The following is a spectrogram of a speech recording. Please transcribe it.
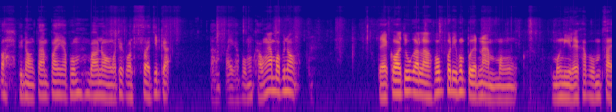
ไปพี่น้องตามไปครับผมบ่าวน้องวัตกรสายจิตกะ ตามไปครับผมเขางามบอพี่น้อง แต่ก็จูกันเราผมพอดีผมเปิดน้ำมองมองนี่เลยครับ ผมใส่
